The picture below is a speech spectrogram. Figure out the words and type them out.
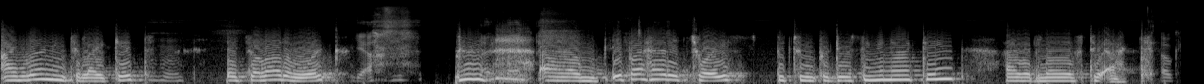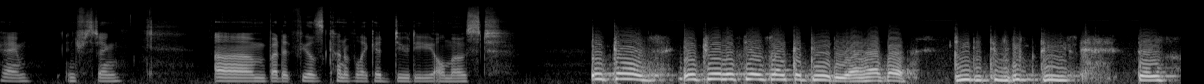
I'm learning to like it. Mm-hmm. It's a lot of work. Yeah. um, if I had a choice between producing and acting, I would love to act. Okay, interesting. Um, but it feels kind of like a duty almost. It does. It really feels like a duty. I have a duty to make these. There's,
